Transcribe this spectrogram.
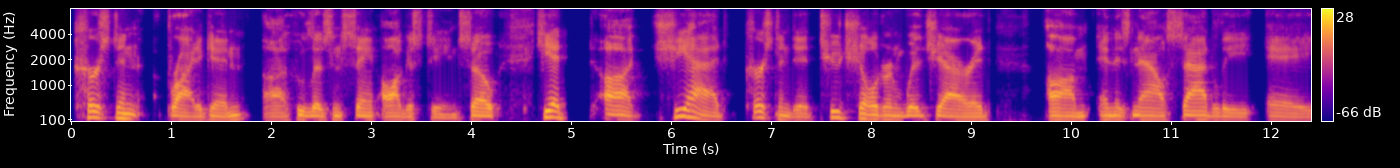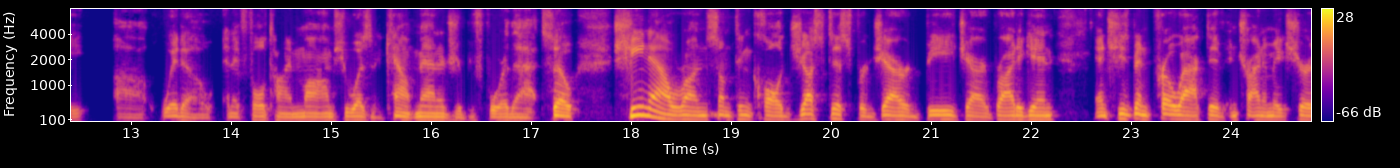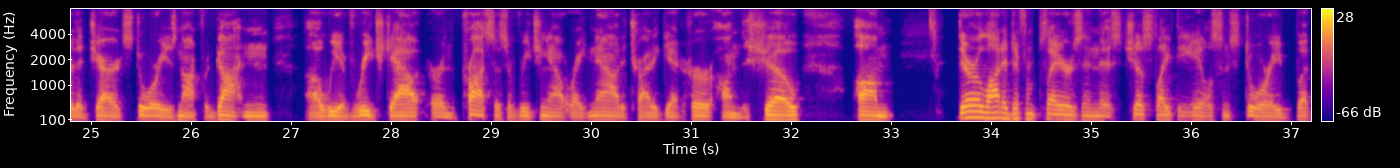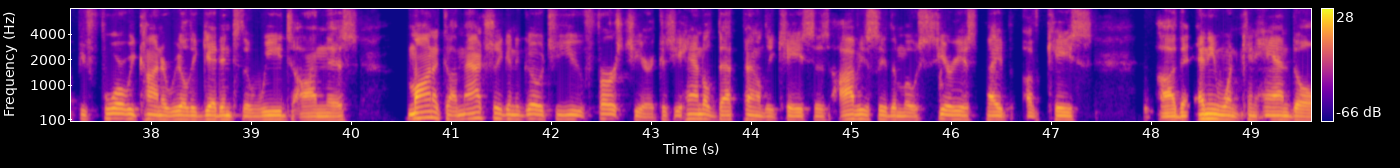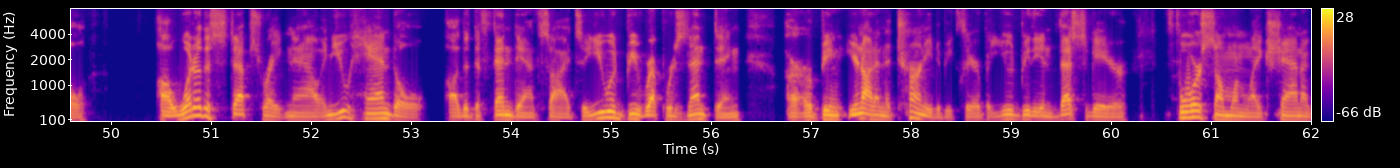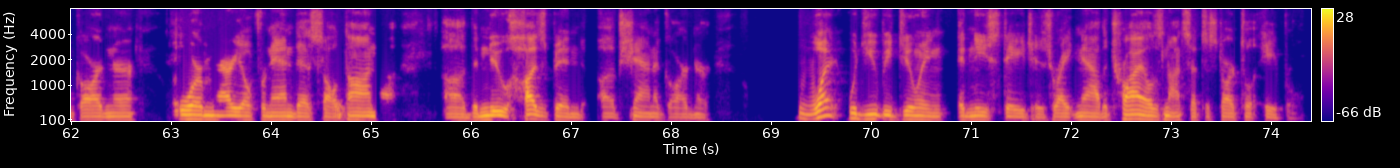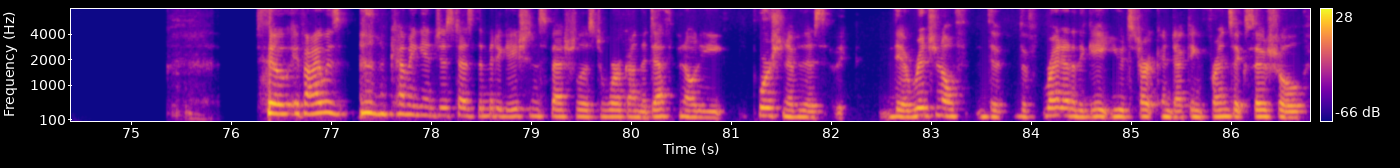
Kirsten Bridegan, uh, who lives in St. Augustine. So he had, uh, she had, Kirsten did, two children with Jared, um, and is now sadly a uh, widow and a full time mom. She was an account manager before that. So she now runs something called Justice for Jared B. Jared Bridegan. And she's been proactive in trying to make sure that Jared's story is not forgotten. Uh, we have reached out or in the process of reaching out right now to try to get her on the show. Um, there are a lot of different players in this, just like the Adelson story. But before we kind of really get into the weeds on this, Monica, I'm actually going to go to you first here because you handle death penalty cases, obviously the most serious type of case uh, that anyone can handle. Uh, what are the steps right now? And you handle uh, the defendant side, so you would be representing or, or being. You're not an attorney, to be clear, but you'd be the investigator for someone like Shanna Gardner or Mario Fernandez Saldana, uh, the new husband of Shanna Gardner what would you be doing in these stages right now? The trial is not set to start till April. So, if I was coming in just as the mitigation specialist to work on the death penalty portion of this, the original, the, the right out of the gate, you would start conducting forensic social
